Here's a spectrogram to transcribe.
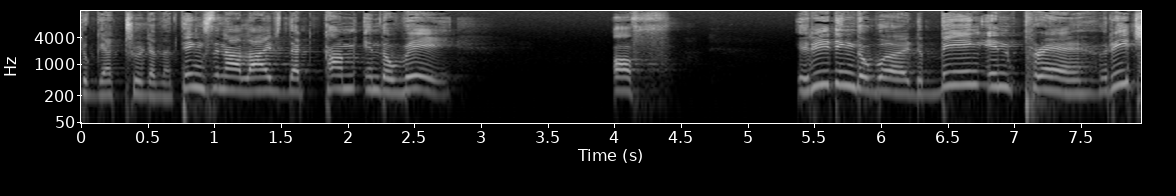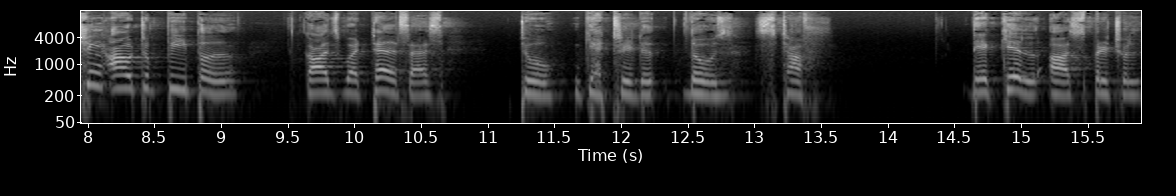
to get rid of the Things in our lives that come in the way of reading the word, being in prayer, reaching out to people, God's word tells us to get rid of those stuff. They kill our spiritual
